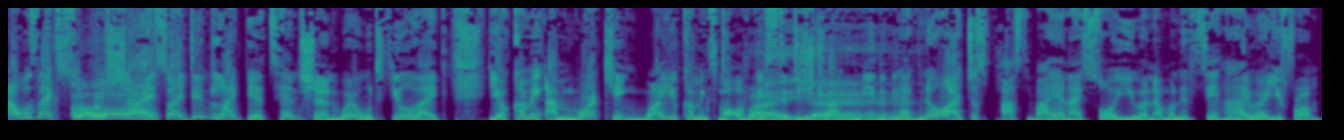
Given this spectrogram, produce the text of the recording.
I was like super Oh. shy. So I didn't like the attention where it would feel like you're coming, I'm working. Why are you coming to my office to Right, distract me? They'd be like, no, I just passed by and I saw you and I wanted to say hi. Where are you from?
